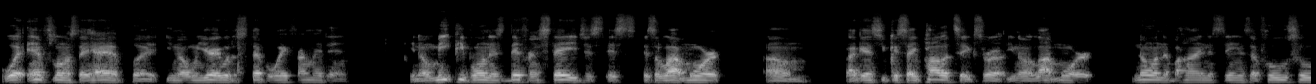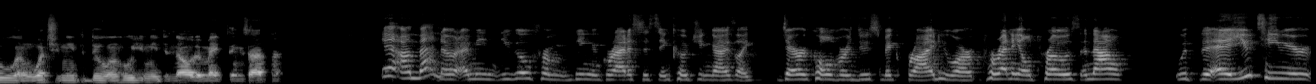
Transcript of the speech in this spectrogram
what influence they have. But you know, when you're able to step away from it and you know meet people on this different stage, it's it's, it's a lot more. Um, I guess you could say politics, or you know, a lot more knowing the behind the scenes of who's who and what you need to do and who you need to know to make things happen. Yeah, on that note, I mean, you go from being a grad assistant coaching guys like Derek Culver, and Deuce McBride, who are perennial pros, and now with the AAU team, you're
